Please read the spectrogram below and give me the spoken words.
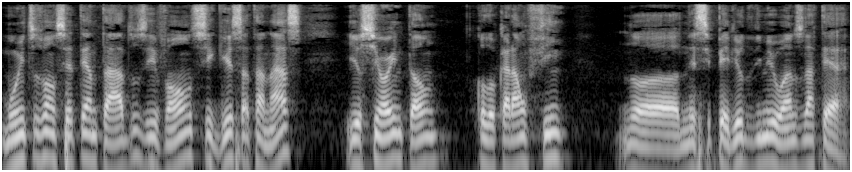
muitos vão ser tentados e vão seguir Satanás, e o Senhor então colocará um fim no, nesse período de mil anos na terra.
